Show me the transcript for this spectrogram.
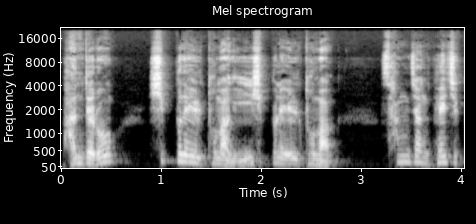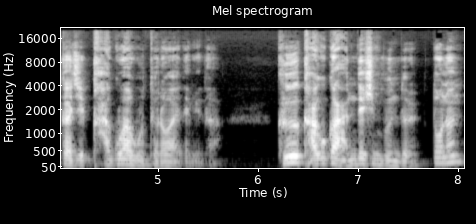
반대로 10분의 1 토막, 20분의 1 토막, 상장 폐지까지 각오하고 들어와야 됩니다. 그 각오가 안 되신 분들 또는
